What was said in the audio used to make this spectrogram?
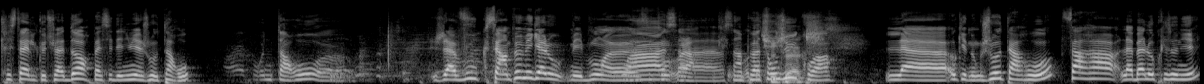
Christelle, que tu adores passer des nuits à jouer au tarot. Pour une tarot, euh, J'avoue que c'est un peu mégalo, mais bon, euh, ouais, c'est voilà. un peu attendu, cherches. quoi. La... Ok, donc jouer au tarot. Farah, la balle au prisonnier.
